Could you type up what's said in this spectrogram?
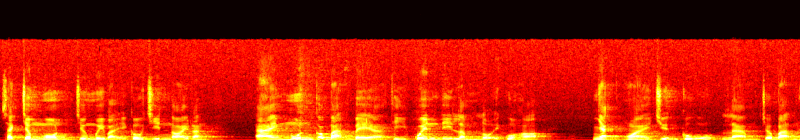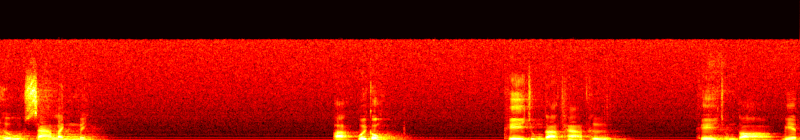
Sách châm ngôn chương 17 câu 9 nói rằng, ai muốn có bạn bè thì quên đi lầm lỗi của họ, nhắc hoài chuyện cũ làm cho bạn hữu xa lánh mình và cuối cùng, khi chúng ta tha thứ, khi chúng ta biết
